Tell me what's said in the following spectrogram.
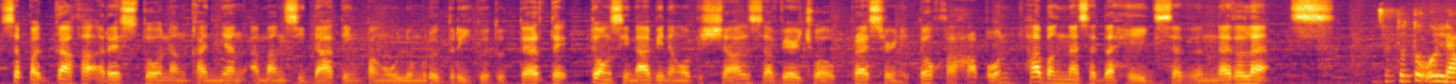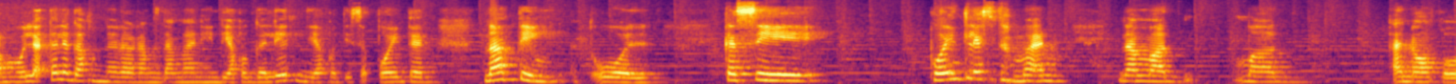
sa pagkakaaresto ng kanyang amang si dating Pangulong Rodrigo Duterte. Ito ang sinabi ng opisyal sa virtual presser nito kahapon habang nasa The Hague sa the Netherlands. Sa totoo lang, wala talaga akong nararamdaman. Hindi ako galit, hindi ako disappointed. Nothing at all. Kasi pointless naman na mag mag ano ko,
